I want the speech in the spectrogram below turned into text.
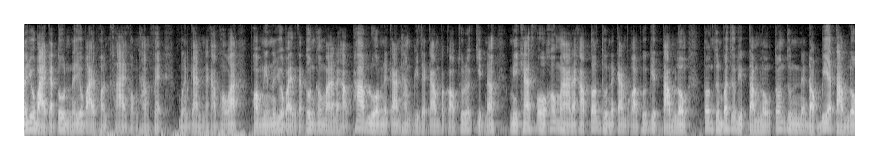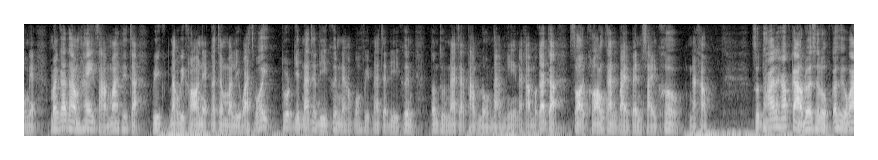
นโยบายกระตุ้นนโยบายผ่อนคลายของทางเฟดเหมือนกันนะครับ เพราะว่าพอมีนโยบายกระตุ้นเข้ามานะครับ ภาพรวมในการทำกิจกรรมประกอบธุรกิจนะมี cash flow เข้ามานะครับ ต้นทุนในการประกอบธุรกิจต่ำลง ต้นทุนวัตถุดิบต่ำลง ต้นทุนในดอกเบี้ยต่ำลงเนี่ยมันก็ทำให้สามารถที่จะนักวิเคราะห์เนี่ยก็จะมา revise ว่าธุรกิจน่าจะดีขึ้นนะครับ profit น่าจะดีขึ้น ต้นทุนน่าจะต่ำลงแบบนี้นะครับมันก็จะสอดคล้องกันไปเป็นไซเคิลนะครับสุดท้ายนะครับกล่าวโดยสรุปก็คือว่า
